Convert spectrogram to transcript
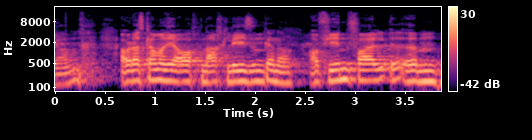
Ja, aber das kann man ja auch nachlesen. Genau. Auf jeden Fall ähm,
